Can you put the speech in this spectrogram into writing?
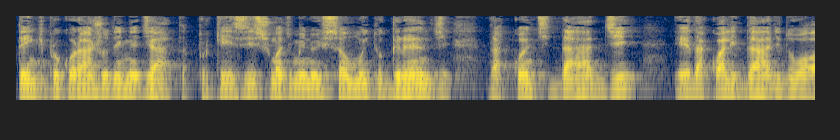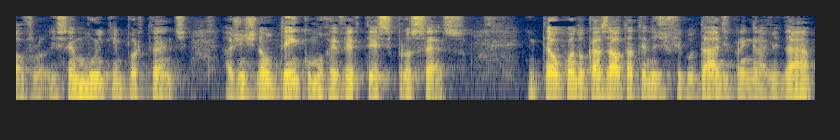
tem que procurar ajuda imediata, porque existe uma diminuição muito grande da quantidade e da qualidade do óvulo. Isso é muito importante. A gente não tem como reverter esse processo. Então, quando o casal está tendo dificuldade para engravidar,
